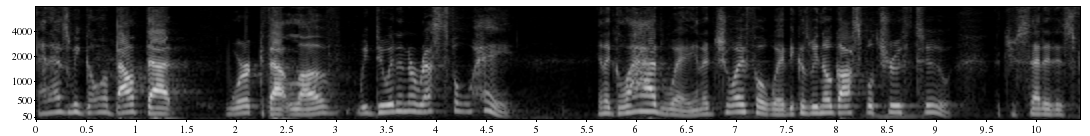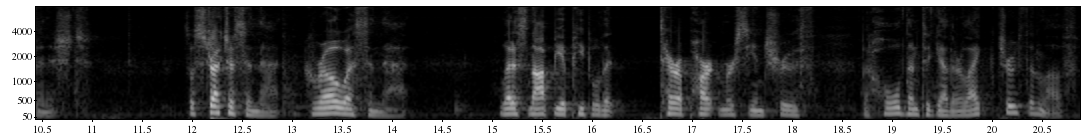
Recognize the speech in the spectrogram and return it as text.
And as we go about that work, that love, we do it in a restful way, in a glad way, in a joyful way, because we know gospel truth too, that you said it is finished. So stretch us in that, grow us in that. Let us not be a people that tear apart mercy and truth but hold them together like truth and love.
